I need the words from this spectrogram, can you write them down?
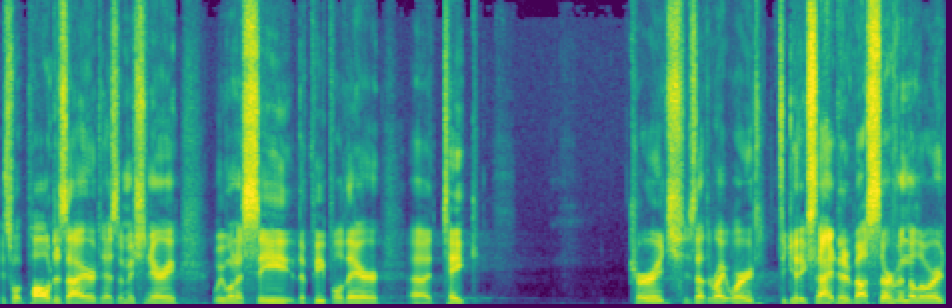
It's what Paul desired as a missionary. We want to see the people there uh, take courage, is that the right word? To get excited about serving the Lord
